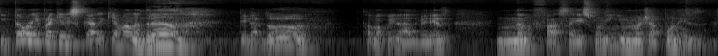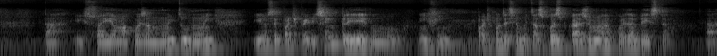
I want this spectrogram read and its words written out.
Então aí para aqueles caras que é malandrão, pegador, toma cuidado, beleza? Não faça isso com nenhuma japonesa, tá? Isso aí é uma coisa muito ruim e você pode perder seu emprego, enfim, pode acontecer muitas coisas por causa de uma coisa besta, tá?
